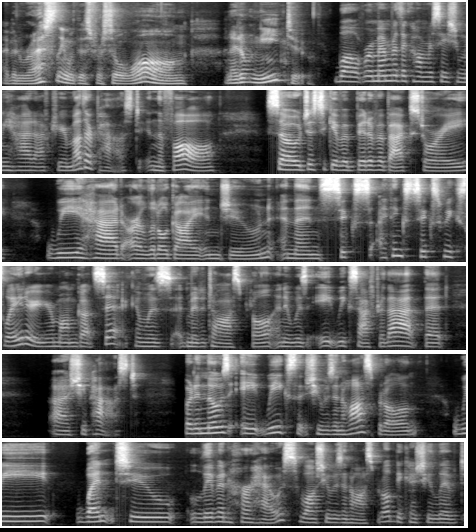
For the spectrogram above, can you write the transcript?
I've been wrestling with this for so long, and I don't need to. Well, remember the conversation we had after your mother passed in the fall. So, just to give a bit of a backstory, we had our little guy in June, and then six, I think six weeks later, your mom got sick and was admitted to hospital. And it was eight weeks after that that uh, she passed. But in those eight weeks that she was in hospital, we went to live in her house while she was in hospital because she lived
